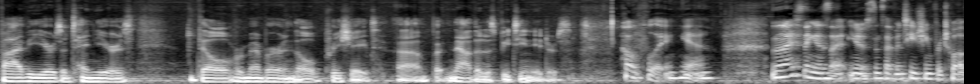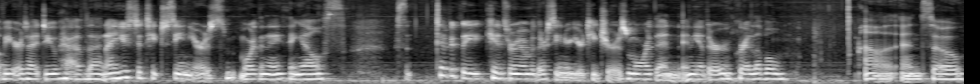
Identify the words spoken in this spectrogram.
five years or ten years, they'll remember and they'll appreciate. Uh, but now they'll just be teenagers. Hopefully, yeah. The nice thing is that, you know, since I've been teaching for 12 years, I do have that. And I used to teach seniors more than anything else. S typically, kids remember their senior year teachers more than any other grade level. Uh, and so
